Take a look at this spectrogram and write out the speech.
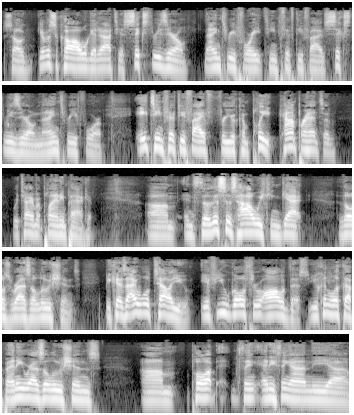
So give us a call. We'll get it out to you. 630 934 1855. 630 934 1855 for your complete, comprehensive retirement planning packet. Um, and so this is how we can get those resolutions. Because I will tell you, if you go through all of this, you can look up any resolutions, um, pull up thing, anything on the. Uh,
